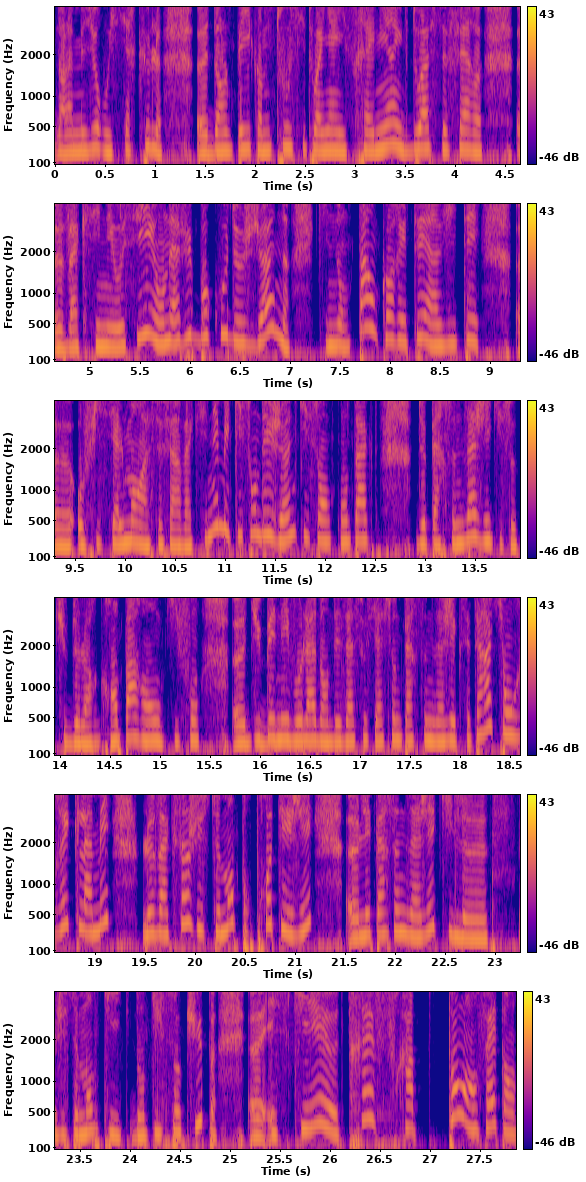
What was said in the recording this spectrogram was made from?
dans la mesure où ils circulent dans le pays comme tout citoyen israélien, ils doivent se faire euh, vacciner aussi. Et on a vu beaucoup de jeunes qui n'ont pas encore été invités euh, officiellement à se faire vacciner, mais qui sont des jeunes qui sont en contact de personnes âgées, qui s'occupent de leurs grands-parents ou qui font euh, du bénévolat dans des associations de personnes âgées, etc., qui ont réclamé le vaccin justement pour protéger les personnes âgées qu'ils justement qui dont ils s'occupent. et ce qui est très frappant en fait en,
